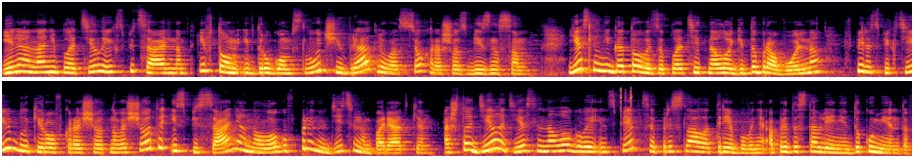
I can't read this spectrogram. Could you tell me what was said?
или она не платила их специально. И в том и в другом случае вряд ли у вас все хорошо с бизнесом. Если не готовы заплатить налоги добровольно, перспективе блокировка расчетного счета и списание налогов в принудительном порядке. А что делать, если налоговая инспекция прислала требования о предоставлении документов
